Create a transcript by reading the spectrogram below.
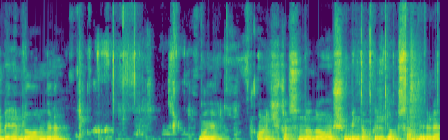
benim doğum günüm. Bugün 12 Kasım'da doğmuşum 1991'de.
